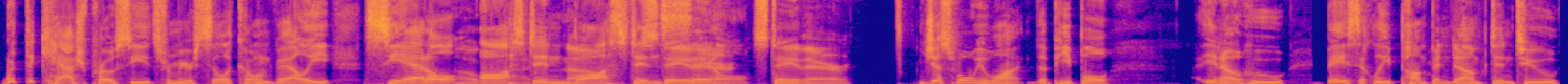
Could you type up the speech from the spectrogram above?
with the cash proceeds from your Silicon Valley, Seattle, Oh, Austin, No. Boston Stay sale there. Stay there. just what we want. The people, you know, who basically pump and dumped into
